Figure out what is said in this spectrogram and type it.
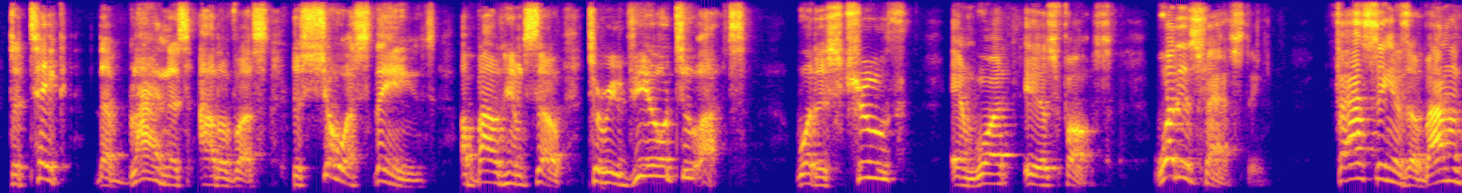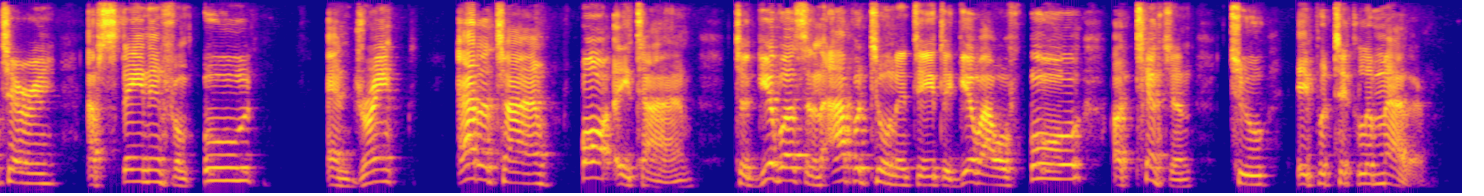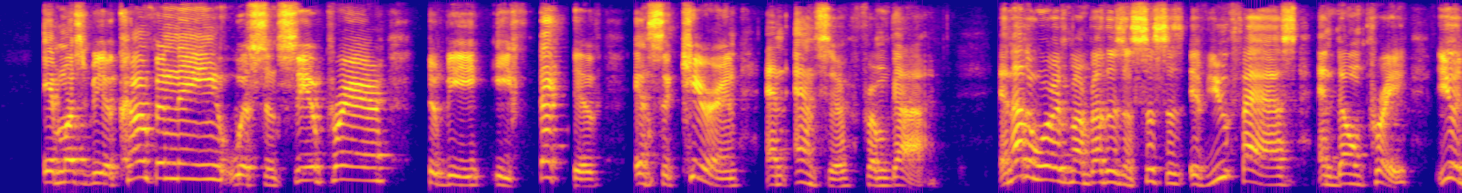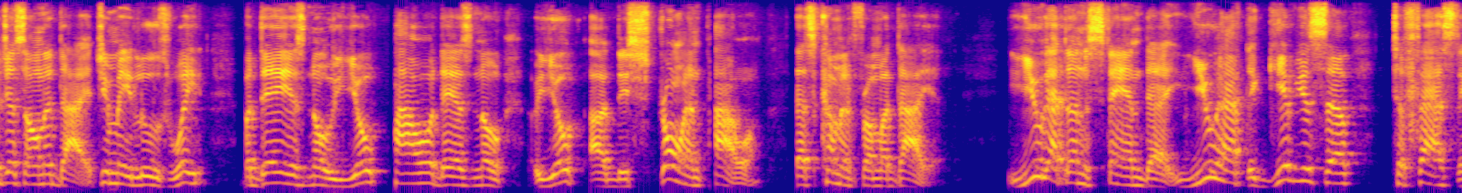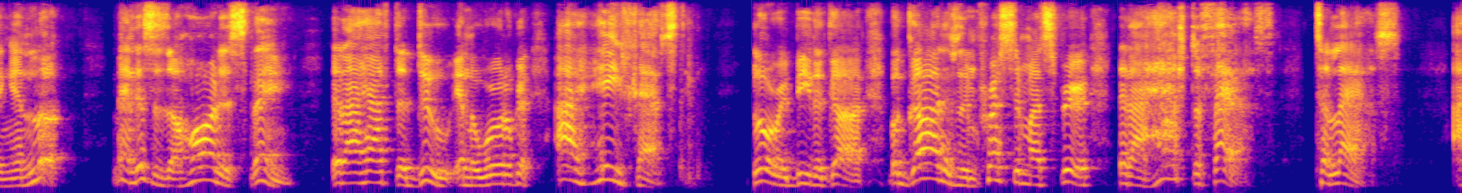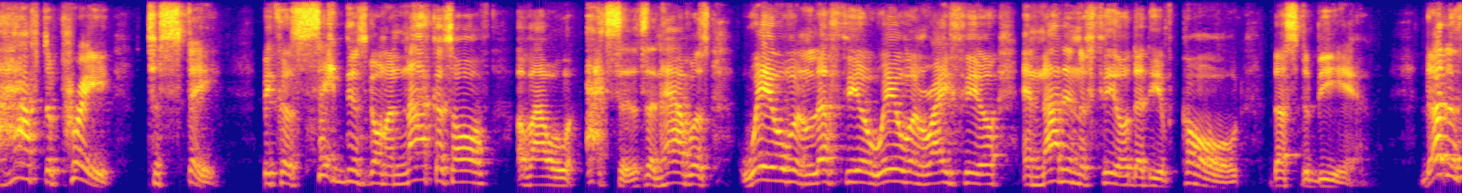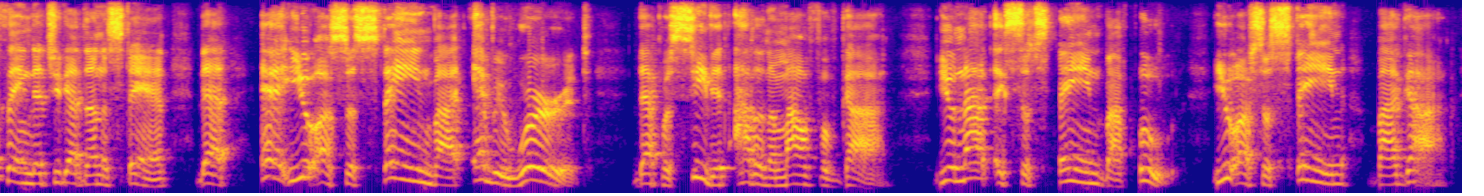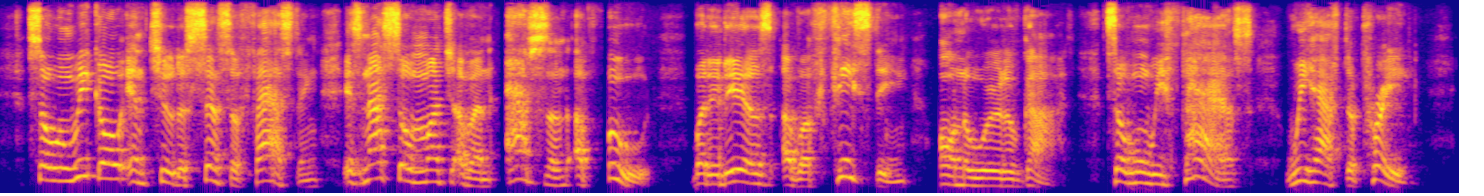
to take the blindness out of us, to show us things about himself, to reveal to us what is truth and what is false. What is fasting? Fasting is a voluntary abstaining from food and drink at a time for a time to give us an opportunity to give our full attention to a particular matter. It must be accompanied with sincere prayer to be effective in securing an answer from God. In other words, my brothers and sisters, if you fast and don't pray, you're just on a diet. You may lose weight, but there is no yoke power, there's no yoke uh, destroying power that's coming from a diet. You got to understand that you have to give yourself to fasting. And look, man, this is the hardest thing that I have to do in the world of God. I hate fasting. Glory be to God. But God has impressed in my spirit that I have to fast to last. I have to pray to stay because Satan is going to knock us off of our axes and have us way over in left field, way over in right field, and not in the field that He have called us to be in. The other thing that you got to understand that you are sustained by every word that proceeded out of the mouth of God. You're not sustained by food. You are sustained by God. So when we go into the sense of fasting, it's not so much of an absence of food, but it is of a feasting on the word of God. So when we fast, we have to pray.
